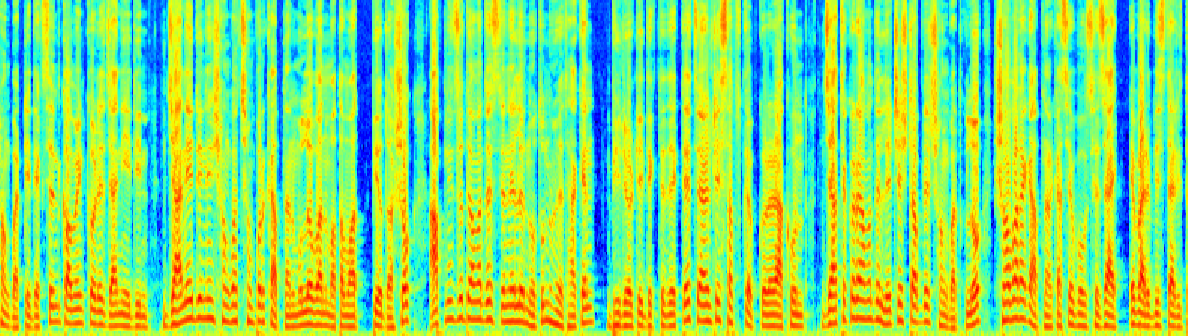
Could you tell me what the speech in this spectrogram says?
সংবাদটি দেখছেন, কমেন্ট করে জানিয়ে দিন। জানিয়ে দিন এই সংবাদ সম্পর্কে আপনার মূল্যবান মতামত। প্রিয় দর্শক, আপনি যদি আমাদের চ্যানেলে নতুন হয়ে থাকেন, ভিডিওটি দেখতে দেখতে চ্যানেলটি সাবস্ক্রাইব করে রাখুন, যাতে করে আমাদের লেটেস্ট আপডেট সংবাদগুলো সবার আগে আপনার কাছে পৌঁছে যায়। এবার বিস্তারিত।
